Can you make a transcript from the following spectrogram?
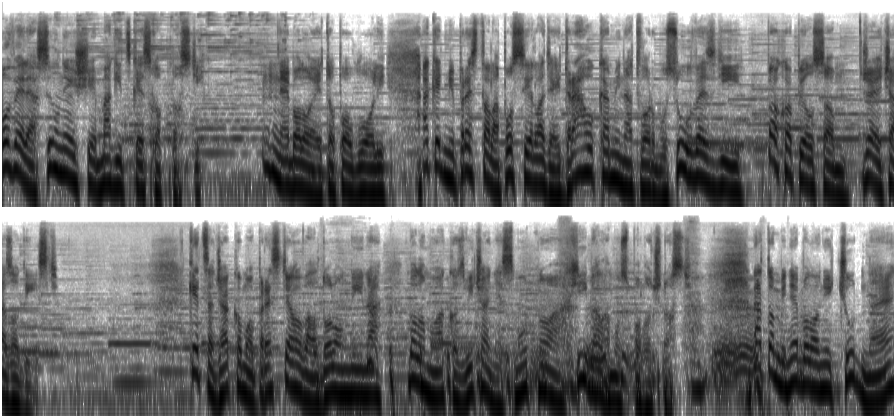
oveľa silnejšie magické schopnosti. Nebolo jej to po vôli a keď mi prestala posielať aj drahokami na tvorbu súhvezdí, pochopil som, že je čas odísť. Keď sa Giacomo presťahoval do Londýna, bolo mu ako zvyčajne smutno a chýbala mu spoločnosť. Na tom by nebolo nič čudné,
